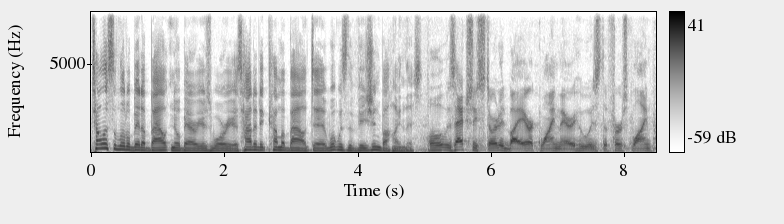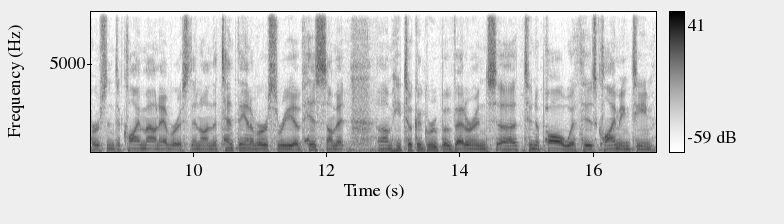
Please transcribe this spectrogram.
tell us a little bit about No Barriers Warriors. How did it come about? Uh, what was the vision behind this? Well, it was actually started by Eric Weihenmayer, who was the first blind person to climb Mount Everest. And on the 10th anniversary of his summit, um, he took a group of veterans uh, to Nepal with his climbing team.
